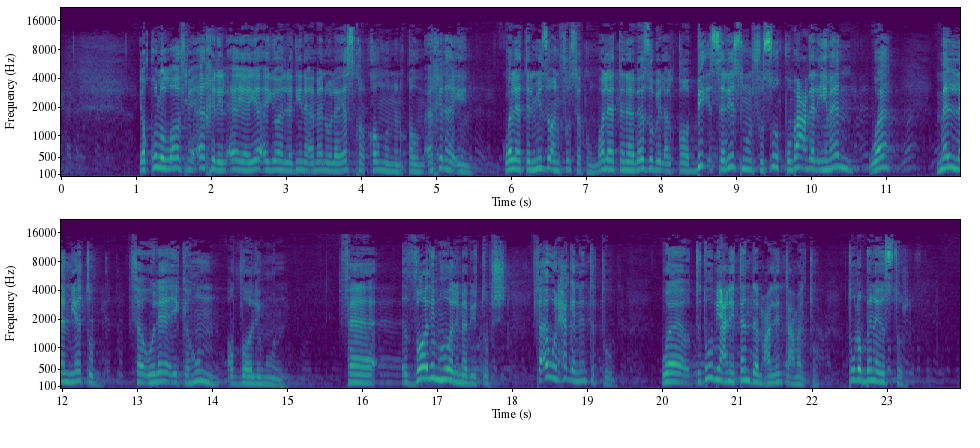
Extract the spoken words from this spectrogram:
يقول الله في آخر الآية يا أيها الذين أمنوا لا يسخر قوم من قوم. آخرها إيه؟ ولا تلمزوا أنفسكم ولا تنابزوا بالألقاب. بئس الاسم الفسوق بعد الإيمان ومن لم يتب فأولئك هم الظالمون. فالظالم هو اللي ما بيتوبش. فأول حاجة أن أنت تتوب. وتتوب يعني تندم على اللي أنت عملته. تقول ربنا يستر.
